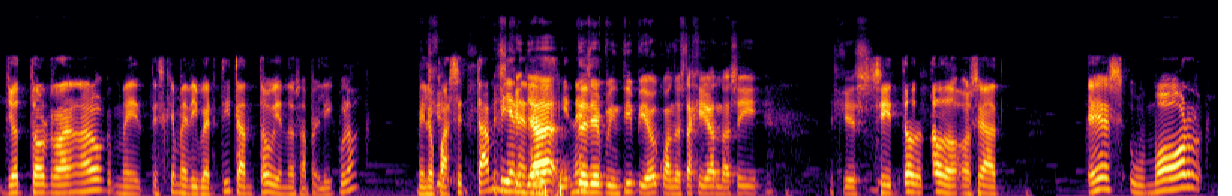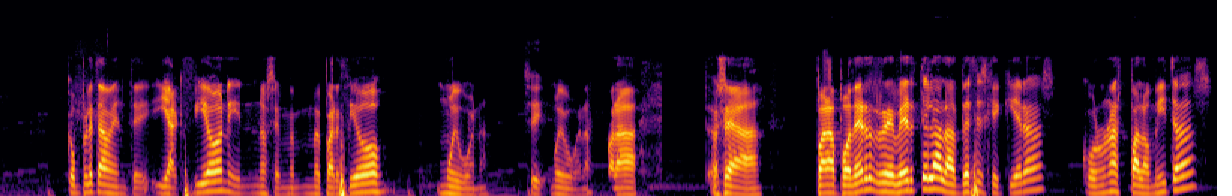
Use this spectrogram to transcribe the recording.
yo Thor Ragnarok me- es que me divertí tanto viendo esa película. Me lo pasé tan Es bien que en ya el cine. desde el principio, cuando está girando así, es que es... Sí, todo, todo. O sea, es humor completamente. Y acción y no sé, me, me pareció muy buena. sí. Muy buena. Para. O sea, para poder revértela las veces que quieras, con unas palomitas.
